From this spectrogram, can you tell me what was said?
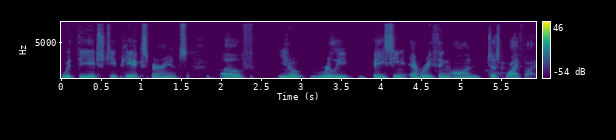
with the HTP experience of you know really basing everything on just wi-fi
